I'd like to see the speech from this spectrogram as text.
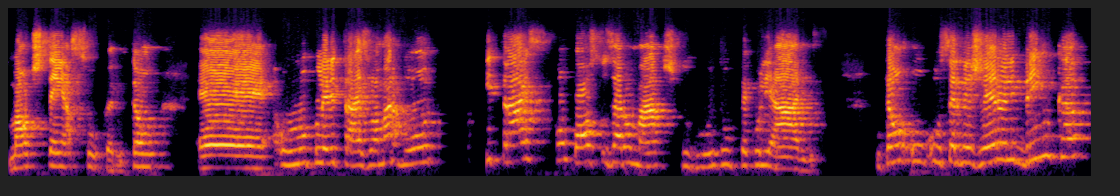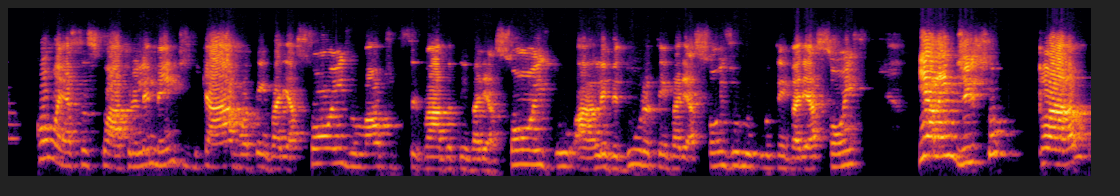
o malte tem açúcar. Então, é, o lúpulo ele traz o amargor e traz compostos aromáticos muito peculiares. Então, o, o cervejeiro ele brinca com esses quatro elementos, porque a água tem variações, o malte de cevada tem variações, a levedura tem variações, o lúpulo tem variações. E, além disso, claro,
